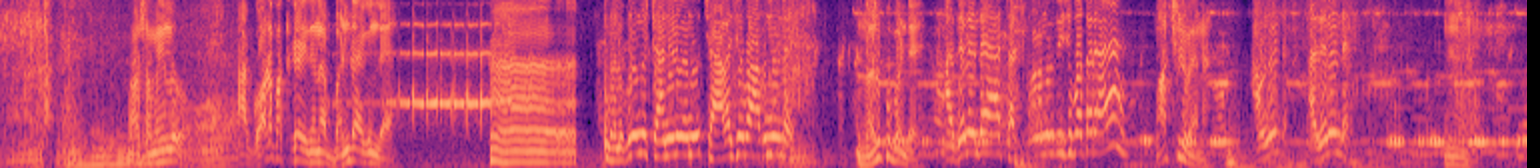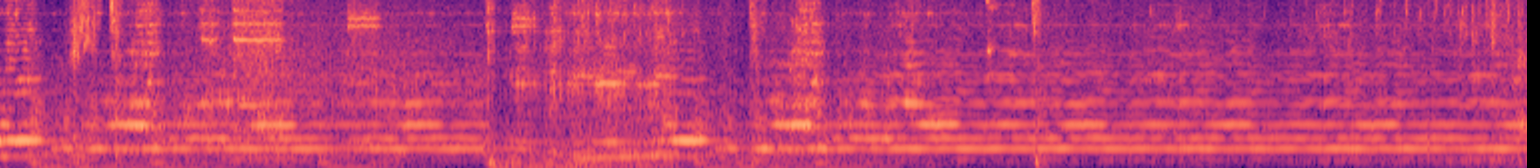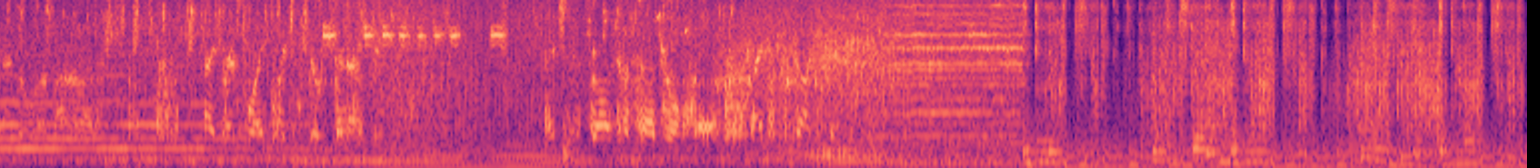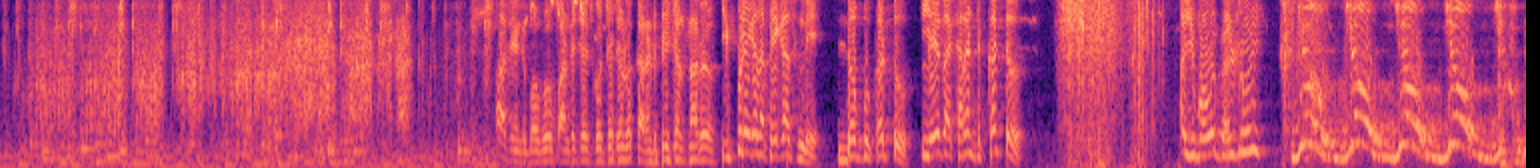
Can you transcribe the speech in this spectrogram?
ఆ సమయంలో ఆ గోడ పక్కగా ఏదైనా బండి ఆగిందా? నలుపు రంగు స్టాండర్డ్ వేను చాలా సేపు ఆగుందండి. నలుపు బండే? అదేనండి ఆ చచ్చిపోవడం తీసిపోతారా? మార్చుడు వేనా? అవునండి అదేనండి. అదేంటి బాబు? పంట చేతికి వచ్చేటప్పుడు కరెంట్ పీకెళ్తున్నారు. ఇప్పుడే కదా పీకాల్సింది. డబ్బు కట్టు లేదా కరెంట్ కట్టు. అయ్యో బాబు బెల్ట్ యో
